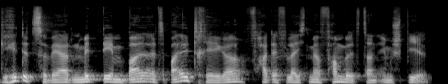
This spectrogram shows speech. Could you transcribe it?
gehittet zu werden mit dem Ball als Ballträger, hat er vielleicht mehr Fumbles dann im Spiel.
